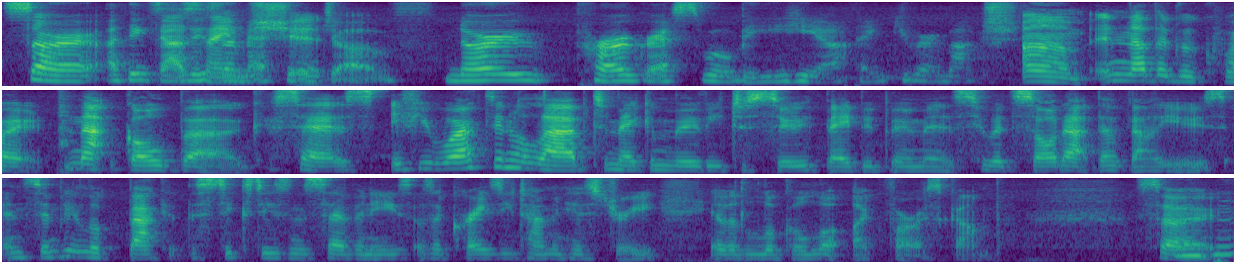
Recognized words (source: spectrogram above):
So I think that the is a message shit. of no progress will be here. Thank you very much. Um, another good quote. Matt Goldberg says, "If you worked in a lab to make a movie to soothe baby boomers who had sold out their values and simply look back at the '60s and '70s as a crazy time in history, it would look a lot like Forrest Gump." So Mm-hmm.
